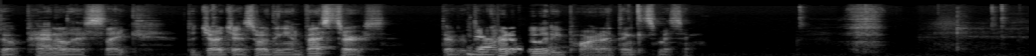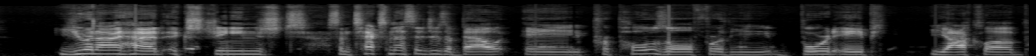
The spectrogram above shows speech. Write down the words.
the panelists, like the judges or the investors, the, the yeah. credibility part. I think it's missing. You and I had exchanged some text messages about a proposal for the Bored Ape Yacht Club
